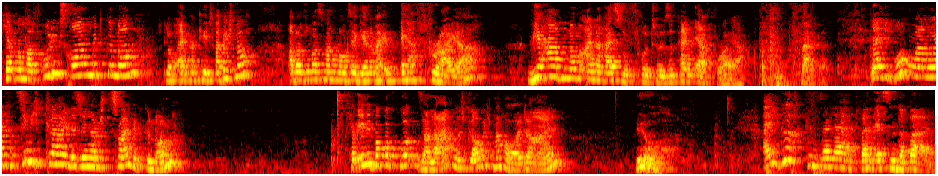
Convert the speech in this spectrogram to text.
Ich habe nochmal Frühlingsrollen mitgenommen. Ich glaube, ein Paket habe ich noch. Aber sowas machen wir uns ja gerne mal im Airfryer. Wir haben noch eine Heißluftfritteuse, kein Airfryer. Danke. Ja, die Gurken waren heute ziemlich klein, deswegen habe ich zwei mitgenommen. Ich habe irgendwie Bock auf Gurkensalat und ich glaube, ich mache heute einen. Jo. Ein Gurkensalat beim Essen dabei.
